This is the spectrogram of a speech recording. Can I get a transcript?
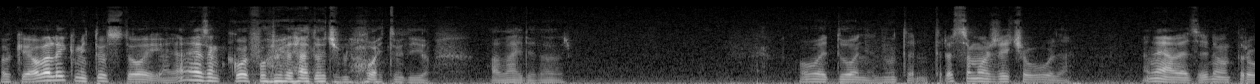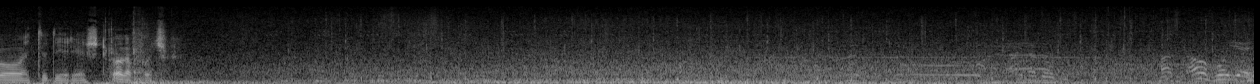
Ok, ovaj lik mi tu stoji, a ja ne znam koji foru da ja dođem na ovaj tu dio. Ali ajde, dobro. Ovo je donje, unutarnje. Treba se možda ići ovuda. A nema veze, idemo prvo ovaj tu dio riješiti. Koga počka? 活跃。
